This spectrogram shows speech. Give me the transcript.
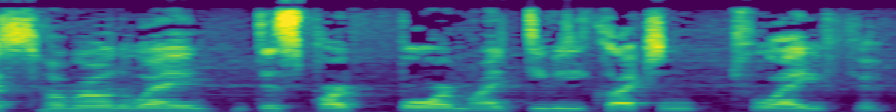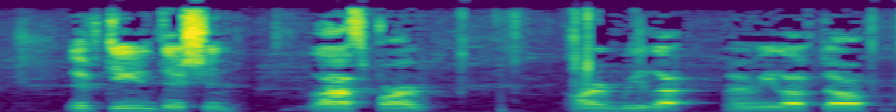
guys, Homer all the way. This is part 4 of my DVD collection, 2015 edition. Last part, when we, le we left off,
